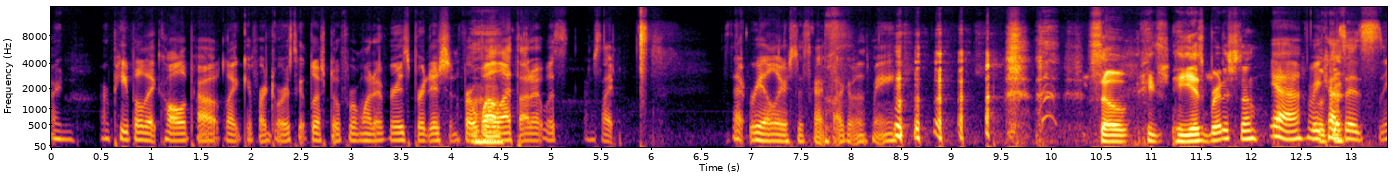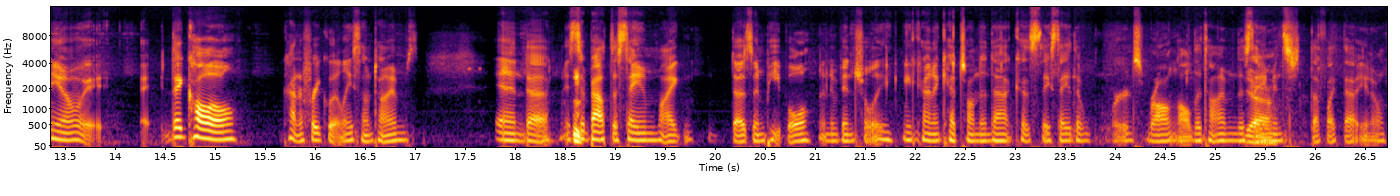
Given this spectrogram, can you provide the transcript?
our our people that call about like if our doors get left open or whatever is British, and for a while I thought it was. I was like, is that real or is this guy fucking with me? So he's he is British though. yeah, because Okay. it's you know it, they call kind of frequently sometimes, and uh, it's about the same like dozen people, and eventually you kind of catch on to that because they say the words wrong all the time, the Yeah. same and stuff like that. You know.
